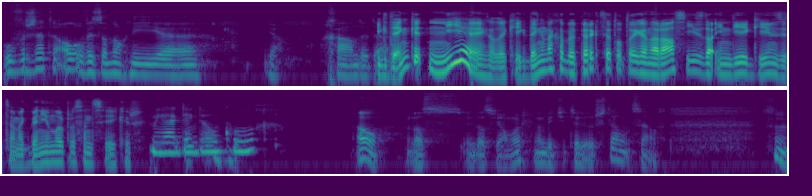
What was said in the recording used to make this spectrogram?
overzetten al? Of is dat nog niet eh, ja, gaande? Ik denk het niet eigenlijk. Ik denk dat je beperkt bent tot de generaties dat in die game zitten, maar ik ben niet 100% zeker. Ja, ik denk dat ook hoor. Oh, dat is, dat is jammer. Een beetje teleurstellend zelfs. Hm.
